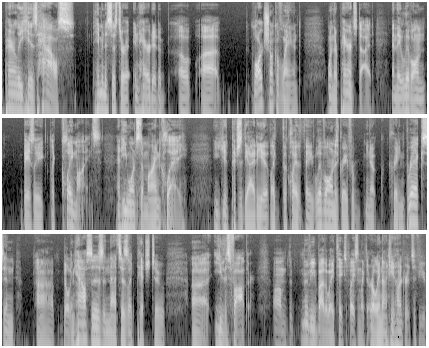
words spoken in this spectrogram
Apparently, his house, him and his sister inherited a, a, a large chunk of land when their parents died, and they live on basically like clay mines. And he wants to mine clay. He pitches the idea like the clay that they live on is great for you know creating bricks and uh, building houses, and that's his like pitch to uh, Edith's father. Um, the movie, by the way, takes place in like the early 1900s. If you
